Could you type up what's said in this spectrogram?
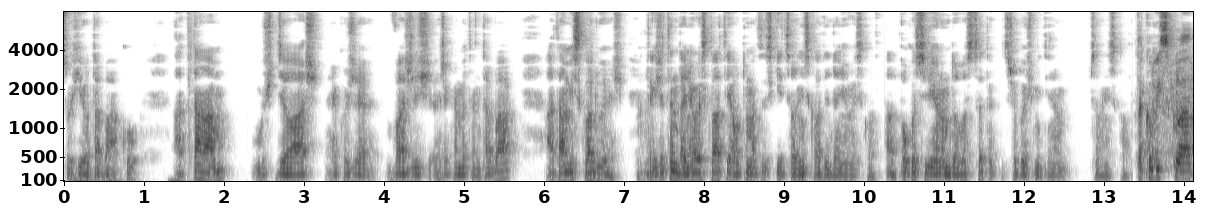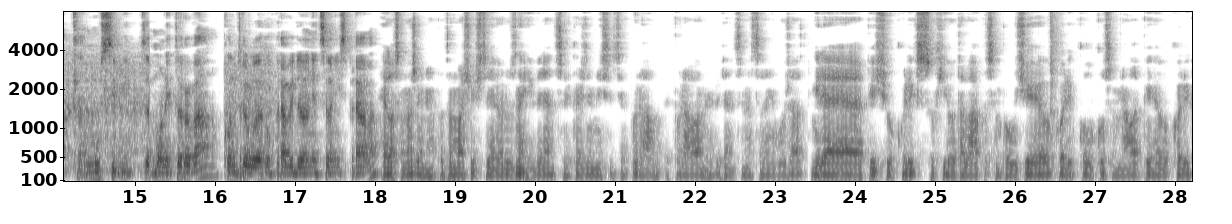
suchého tabáku a tam už děláš, jakože vaříš, řekneme, ten tabák a tam i skladuješ. Mm-hmm. Takže ten daňový sklad je automaticky celní sklad je daňový sklad. Ale pokud si jenom dovozce, tak potřebuješ mít jenom celní sklad. Takový sklad musí být monitorován? Kontroluje ho pravidelně celní zpráva? Jo, samozřejmě. Potom máš ještě různé evidence. Každý měsíc je podávám, podávám evidence na celní úřad, kde píšu, kolik suchého tabáku jsem použil, kolik kolku jsem nalepil, kolik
